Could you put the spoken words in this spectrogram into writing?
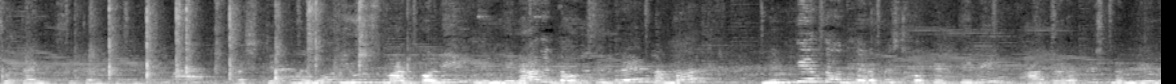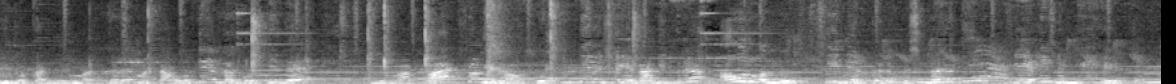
so thank you thank you ಅಷ್ಟೇ. ನೀವು ಯೂಸ್ ಮಾಡ್ಕೊಳ್ಳಿ. ನಿಮ್ಗೆ ಏನಾದರೂ ಡೌಟ್ಸ್ ಇದ್ದರೆ ನಮ್ಮ ನಿಮಗೆ ಅಂತ ಒಂದು ಥೆರಪಿಸ್ಟ್ ಕೊಟ್ಟಿರ್ತೀವಿ. ಆ ಥೆರಪಿಸ್ಟ್ ನಮ್ಗೆ ಏನಿದ್ರು ಕನ್ವೀನ್ ಮಾಡ್ತಾರೆ. ಮತ್ತು ಅವ್ರಿಗೆ ಎಲ್ಲ ಗೊತ್ತಿದೆ. ನಿಮ್ಮ ಅಪಾರ್ಟ್ ಫ್ರಮ್ ನೀವು ಅವ್ರಿಗೆ ಗೊತ್ತಿಲ್ಲದೆ ವಿಷಯ ಏನಾದಿದ್ರೆ ಅವ್ರು ಒಂದು ಸೀನಿಯರ್ ಥೆರಪಿಸ್ಟ್ನ ಕೇಳಿ ನಿಮಗೆ ಹೇಳ್ತಾರೆ.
